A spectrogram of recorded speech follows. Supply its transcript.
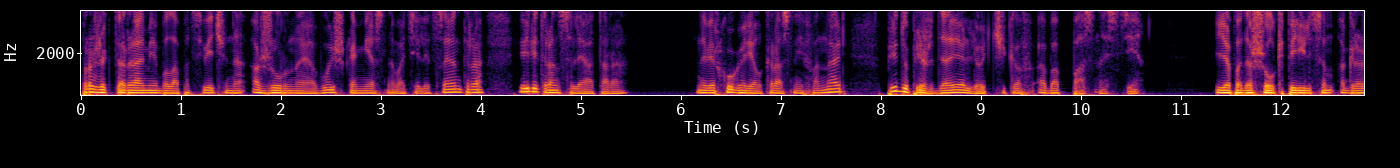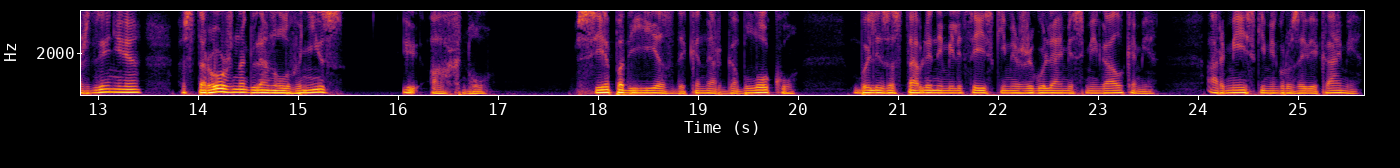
прожекторами была подсвечена ажурная вышка местного телецентра и ретранслятора. Наверху горел красный фонарь, предупреждая летчиков об опасности. Я подошел к перильцам ограждения, осторожно глянул вниз и ахнул. Все подъезды к энергоблоку были заставлены милицейскими «Жигулями» с мигалками, армейскими грузовиками,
